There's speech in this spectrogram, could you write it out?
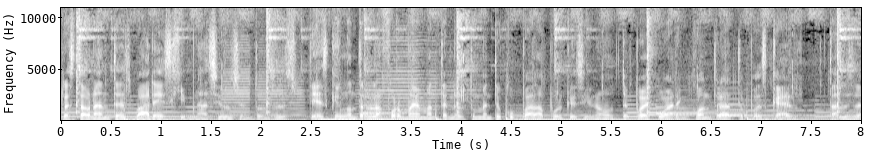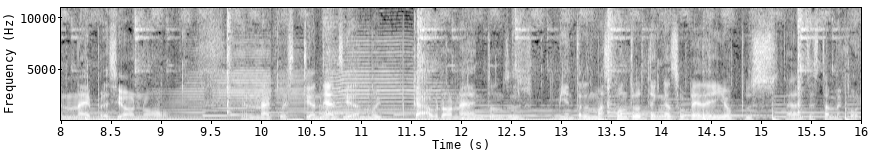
restaurantes bares gimnasios entonces tienes que encontrar la forma de mantener tu mente ocupada porque si no te puede jugar en contra te puedes caer tal vez en una depresión o en una cuestión de ansiedad muy cabrona. Entonces, mientras más control tengas sobre ello, pues la verdad está mejor.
